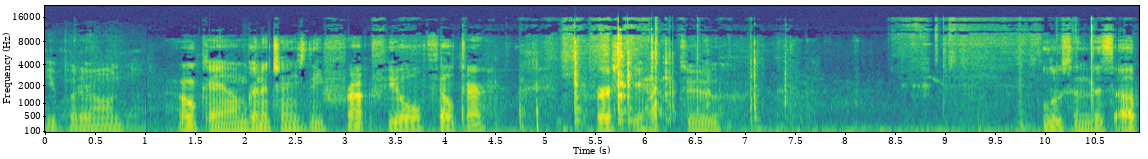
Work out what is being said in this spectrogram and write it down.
you put it on. Okay i'm gonna change the front fuel filter. First you have to loosen this up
